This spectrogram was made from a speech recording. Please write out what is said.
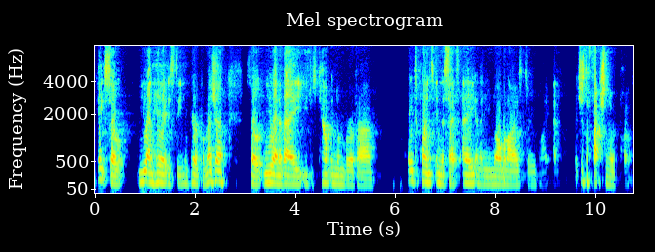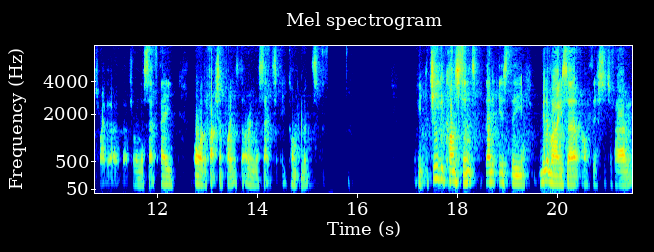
Okay, so un here is the empirical measure. So mu n of A, you just count the number of uh, data points in the set A and then you normalize to by n. It's just a fraction of points, right, that, that are in the set A or the fraction of points that are in the set A complement. Okay, the Cheeger constant then is the minimizer of this sort of um,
